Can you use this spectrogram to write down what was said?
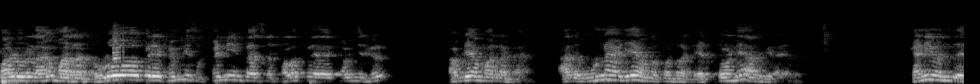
பாடுவர்களாக மாறுறாங்க. அவ்வளோ பெரிய ஃபெமினிசம் பெண்ணியம் பேசுற பல கவிஞர்கள் அப்படியே மாறுறாங்க. அதை முன்னாடியே அவங்க பண்றாங்க. எடுத்தோடனே ஆரம்பிக்கிறாங்க. கனி வந்து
